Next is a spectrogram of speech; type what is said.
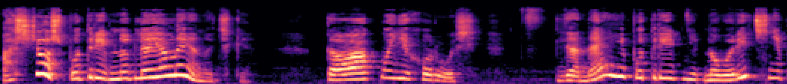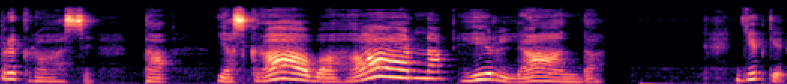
А що ж потрібно для ялиночки? Так, мої хороші, для неї потрібні новорічні прикраси та яскрава, гарна гірлянда. Дітки,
